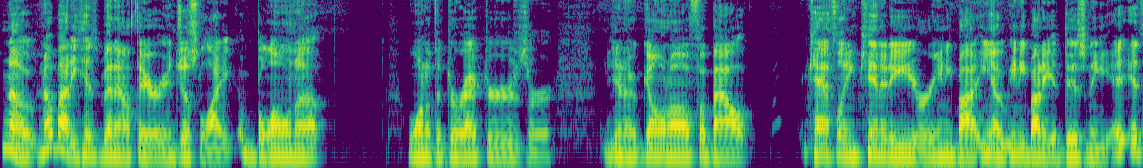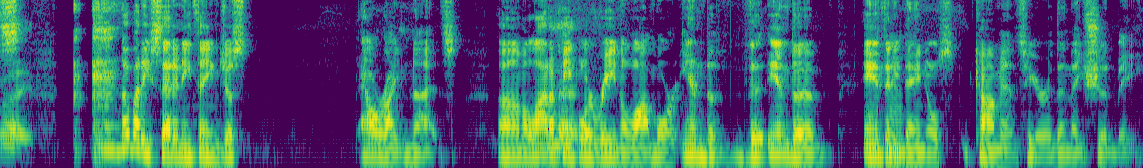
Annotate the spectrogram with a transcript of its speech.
No, nobody has been out there and just like blown up one of the directors or you know gone off about Kathleen Kennedy or anybody you know anybody at Disney. It, it's right. nobody said anything just outright nuts. Um, a lot of No. people are reading a lot more into the into Anthony Daniels' comments here than they should be.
